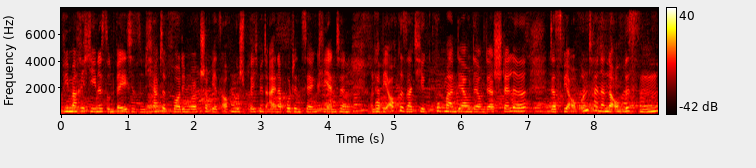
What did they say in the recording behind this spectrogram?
Wie mache ich jenes und welches? Und ich hatte vor dem Workshop jetzt auch ein Gespräch mit einer potenziellen Klientin und habe ihr auch gesagt, hier guck mal an der und der und der Stelle, dass wir auch untereinander auch wissen,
